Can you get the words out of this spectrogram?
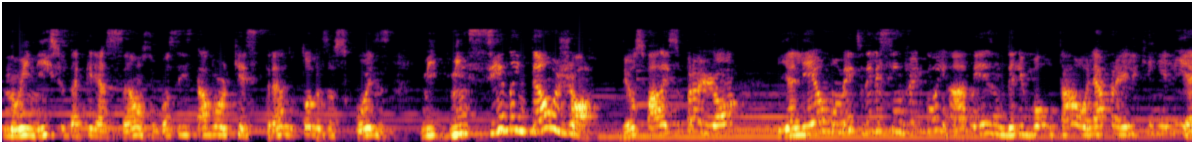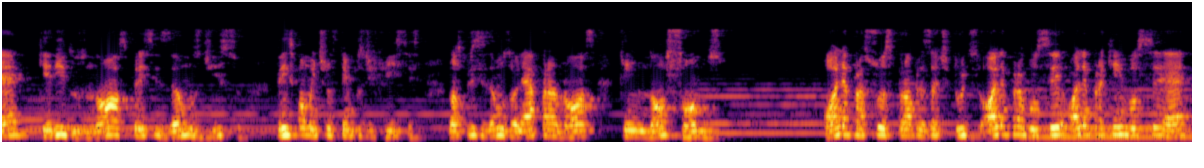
no início da criação, se você estava orquestrando todas as coisas, me, me ensina então, Jó. Deus fala isso para Jó. E ali é o momento dele se envergonhar mesmo, dele voltar a olhar para ele quem ele é. Queridos, nós precisamos disso, principalmente nos tempos difíceis. Nós precisamos olhar para nós quem nós somos. Olha para suas próprias atitudes, olha para você, olha para quem você é.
